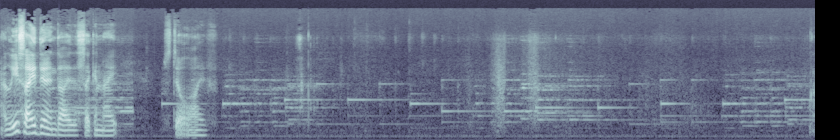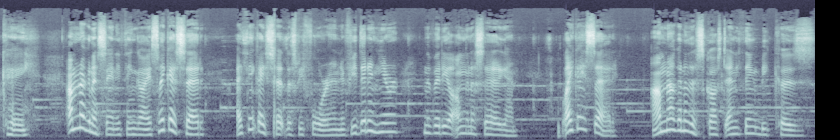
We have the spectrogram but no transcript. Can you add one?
At least I didn't die the second night. Still alive. Okay, I'm not gonna say anything, guys. Like I said, I think I said this before, and if you didn't hear in the video, I'm gonna say it again. Like I said, I'm not gonna discuss anything because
